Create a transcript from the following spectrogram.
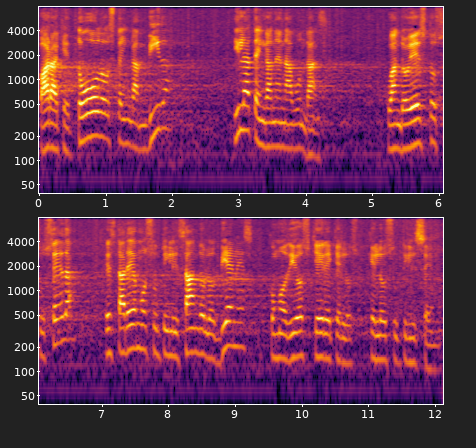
para que todos tengan vida y la tengan en abundancia. Cuando esto suceda, estaremos utilizando los bienes como Dios quiere que los, que los utilicemos.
